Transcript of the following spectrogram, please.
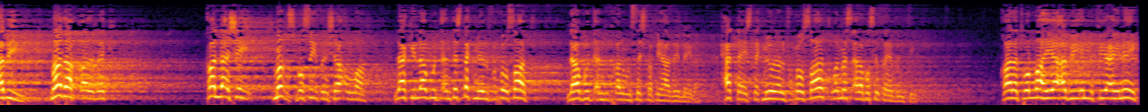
أبي ماذا قال لك؟ قال لا شيء مغص بسيط إن شاء الله لكن لابد أن تستكمل الفحوصات. لابد أن تدخل المستشفى في هذه الليلة حتى يستكملون الفحوصات والمسألة بسيطة يا بنتي. قالت والله يا أبي إن في عينيك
